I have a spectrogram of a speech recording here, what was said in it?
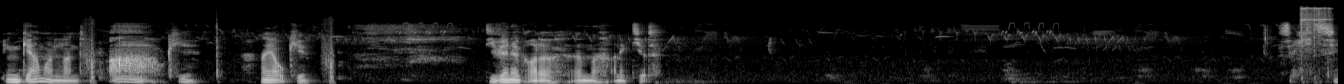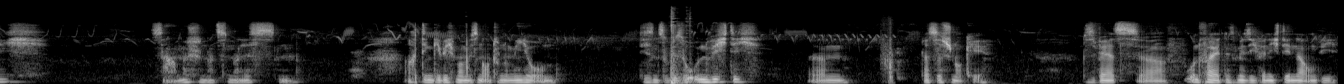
In Germanland. Ah, okay. Naja, okay. Die werden ja gerade ähm, annektiert. Sechzig. Samische Nationalisten. Ach, den gebe ich mal ein bisschen Autonomie hier oben. Die sind sowieso unwichtig. Ähm, das ist schon okay. Das wäre jetzt äh, unverhältnismäßig, wenn ich den da irgendwie...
